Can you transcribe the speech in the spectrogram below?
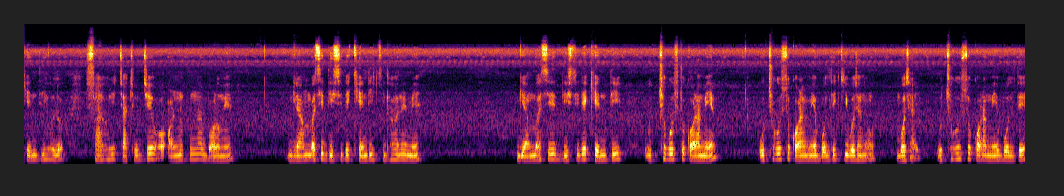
খেন্তি হলো শহরীর চাচুর্যে ও অন্নপূর্ণার বড় মেয়ে। গ্রামবাসীর দৃষ্টিতে খেন্তি কী ধরনের মেয়ে? গ্রামবাসীর দৃষ্টিতে খেন্তি উচ্চকোষ্ঠ করা মেয়ে। উচ্চকোষ্ঠ করা মেয়ে বলতে কি বোঝানো বোঝায়? উচ্চকোষ্ঠ করা মেয়ে বলতে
